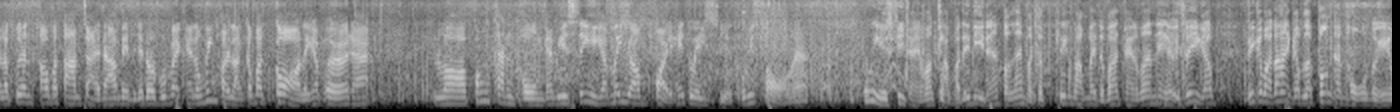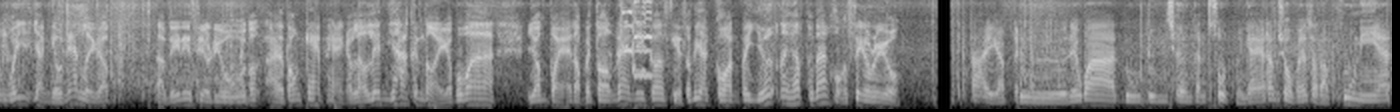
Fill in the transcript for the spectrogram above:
แล้วเพื่อนเข้ามาตามจ่ายดาเมจมันจะโดนบูทไปไกลต้องวิ่งถอยหลังกลับมาก่อนเลยครับเออฮะ รอป้องกันธงครับอิซซี่ครับไม่ยอมปล่อยให้ตัวเองเสียธงที่สองฮะโอ้ยอีซี่กลายว่ากลับมาได้ดีนะ ตอนแรกเหมือนจะพลิกพลัมไปแต่ว่ากลายว่าเนี่ยครับอีซี่ครับพลิกกลับมาได้ครับแล้วป้องกันธงตัวเองไว้อย่างเหนียวแน่นเลยครับแบบนี้นี่เซียริวต้องอาจจะต้องแก้แผนกันแล้วเล่นยากกันหน่อยครับเพราะว่ายอมปล่อยแอดดอปไปตอนแรกนี่ก็เสียทรัพยากรไปเยอะนะครับทางด้านของเซียริวใช่ครับแต่คือเรียกว่าดูดึงเชิงกันสุดเหมือนกันครับท่านผู้ชมครับสำหรับคู่นี้ฮะ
